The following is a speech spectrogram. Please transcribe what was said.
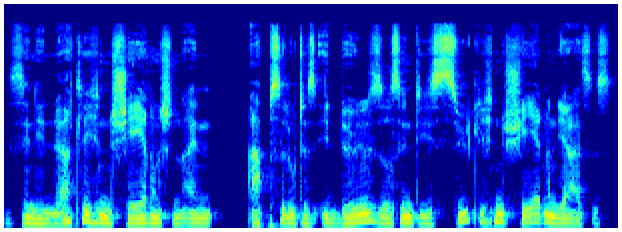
Sind die nördlichen Scheren schon ein absolutes Idyll, so sind die südlichen Scheren, ja, es ist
